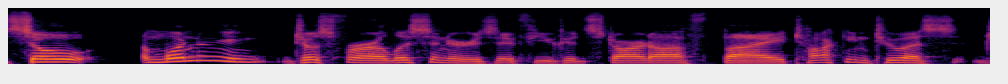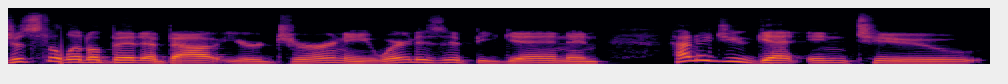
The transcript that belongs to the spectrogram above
So I'm wondering, just for our listeners, if you could start off by talking to us just a little bit about your journey. Where does it begin, and how did you get into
